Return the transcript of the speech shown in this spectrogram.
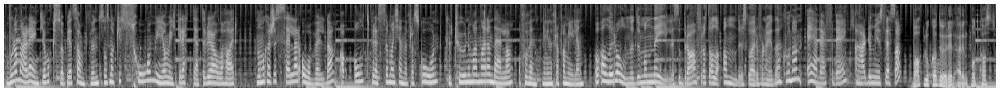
Hvordan er det egentlig å vokse opp i et samfunn som snakker så mye om hvilke rettigheter vi alle har, når man kanskje selv er overvelda av alt presset man kjenner fra skolen, kulturene man er en del av, og forventningene fra familien? Og alle rollene du må naile så bra for at alle andre skal være fornøyde. Hvordan er det for deg? Er du mye stressa? Bak lukka dører er en podkast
